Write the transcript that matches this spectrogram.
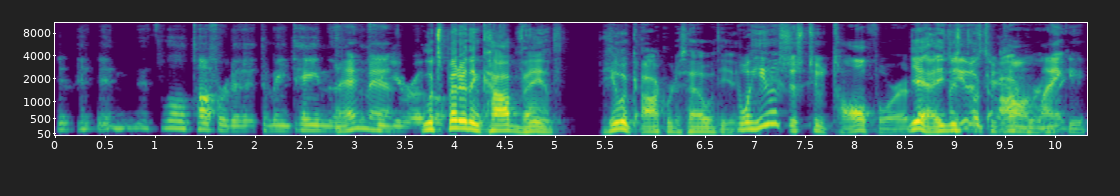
It, it- it's a little tougher to, to maintain the, Hey, the man. figure of looks a- better than Cobb Vanth. He looked awkward as hell with you. Well, he was just too tall for it. Yeah, he Like, just was looked too tall and awkward. like, lanky.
